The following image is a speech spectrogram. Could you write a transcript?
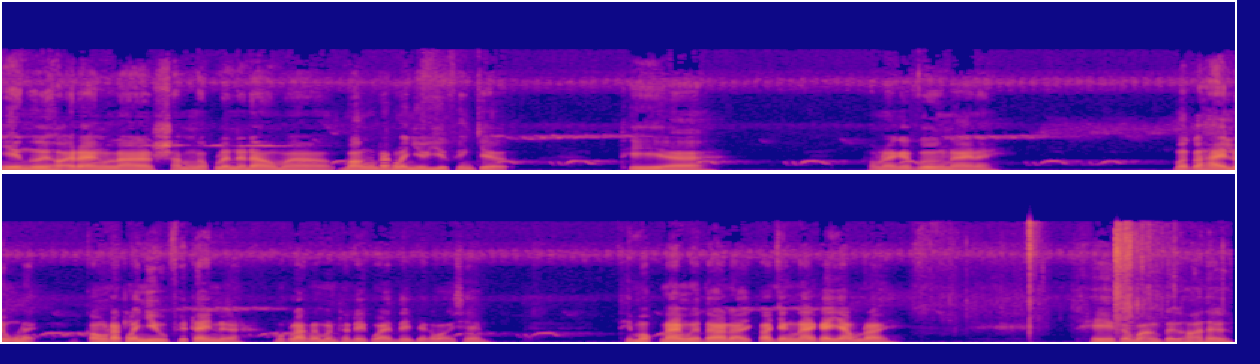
Nhiều người hỏi rằng là sâm ngọc linh ở đâu mà bón rất là nhiều dưới phiên chợ. Thì à, hôm nay cái vườn này đây mới có hai lúng đấy còn rất là nhiều phía trên nữa. Một lát nữa mình sẽ đi quay tiếp cho các bạn xem. Thì một năm người ta đã có chừng nái cây giống rồi. Thì các bạn tự hỏi thử.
